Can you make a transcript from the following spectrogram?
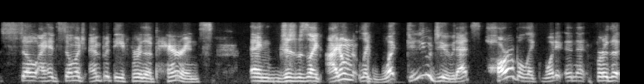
so I had so much empathy for the parents, and just was like, I don't like, what do you do? That's horrible. Like, what? And that, for the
